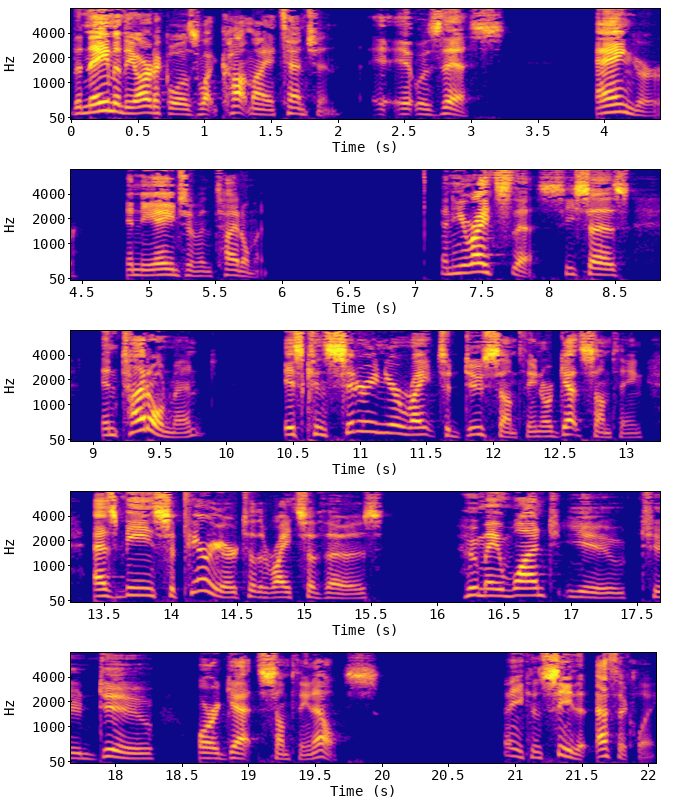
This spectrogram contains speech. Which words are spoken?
The name of the article is what caught my attention. It, it was this Anger in the Age of Entitlement. And he writes this He says, Entitlement is considering your right to do something or get something as being superior to the rights of those who may want you to do or get something else. And you can see that ethically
